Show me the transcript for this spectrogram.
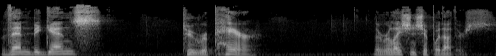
then begins to repair the relationship with others.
